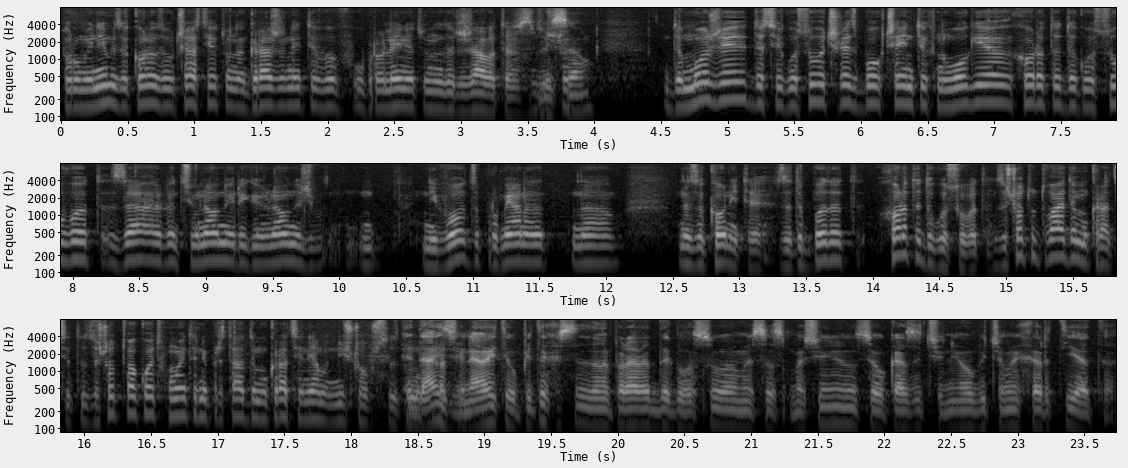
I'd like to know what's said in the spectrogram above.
променим закона за участието на гражданите в управлението на държавата. Смисъл? Да може да се гласува чрез блокчейн технология, хората да гласуват за национално и регионално ниво за промяна на на законите, за да бъдат хората да гласуват. Защото това е демокрацията. Защото това, което в момента ни представя демокрация, няма нищо общо с демокрация. Е, да, извинявайте, опитаха се да направят да гласуваме с машини, но се оказа, че ние обичаме хартията.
